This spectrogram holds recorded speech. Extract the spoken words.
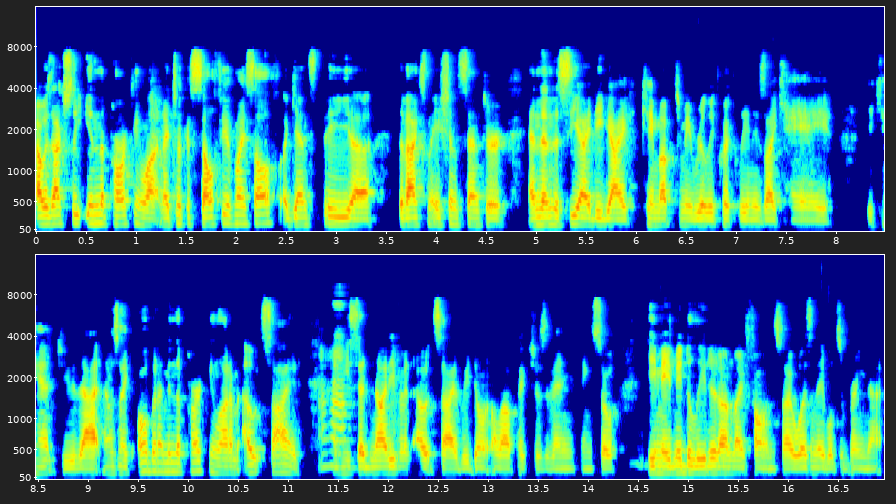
I was actually in the parking lot and I took a selfie of myself against the uh, the vaccination center, and then the CID guy came up to me really quickly and he's like, "Hey, you can't do that." And I was like, "Oh, but I'm in the parking lot. I'm outside." And Uh-huh. he said, "Not even outside. We don't allow pictures of anything." So he made me delete it on my phone, so I wasn't able to bring that.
